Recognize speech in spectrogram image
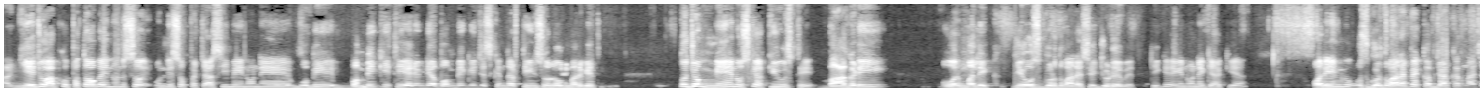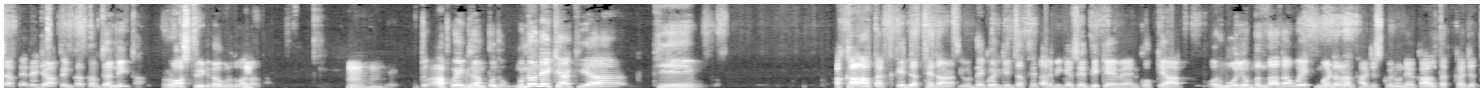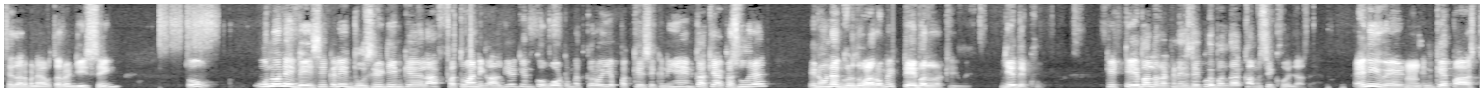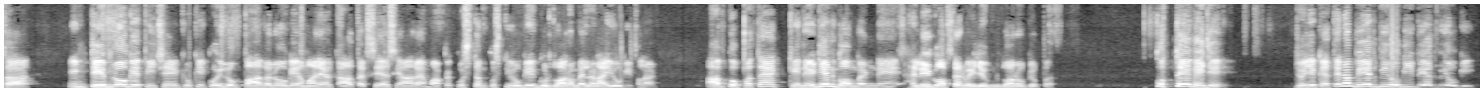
ये जो आपको पता होगा इन्होंने उन्नीस सौ पचासी में इन्होंने वो भी बम्बिंग की थी एयर इंडिया बम्बिंग की जिसके अंदर 300 लोग मर गए थे। तो जो मेन उसके अक्यूज थे बागड़ी और मलिक ये उस गुरुद्वारे से जुड़े हुए थे ठीक है? इन्होंने क्या किया? और इन उस गुरुद्वारे पे कब्जा करना चाहते थे जहाँ पे इनका कब्जा नहीं था रॉ स्ट्रीट का गुरुद्वारा था। हम्म, हम्म। तो आपको एग्ज़ाम्पल दो उन्होंने क्या किया कि अकाल तख्त के जत्थेदार से और देखो इनके जत्थेदार भी कैसे बिके हुए इनको क्या और वो जो बंदा था वो एक मर्डरर था जिसको इन्होंने अकाल तख्त का जत्थेदार बनाया था रंजीत सिंह। तो उन्होंने बेसिकली दूसरी टीम के खिलाफ फतवा निकाल दिया कि इनको वोट मत करो ये पक्के सिख नहीं है इनका क्या कसूर है? इन्होंने गुरुद्वारों में टेबल रखे हुए ये देखो कि टेबल रखने से कोई बंदा कम सिख हो जाता है। एनी anyway, इनके पास था इन टेबलों के पीछे क्योंकि कोई लोग पागल हो गए हमारे अकाल तक से ऐसे आ रहा है वहाँ पे कुश्तम कुश्ती होगी गुरुद्वारों में लड़ाई होगी फलान। आपको पता है कैनेडियन गवर्नमेंट ने हेलीकॉप्टर भेजे गुरुद्वारों के ऊपर। कुत्ते भेजे जो ये कहते हैं ना बेद भी होगी बेद भी होगी।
